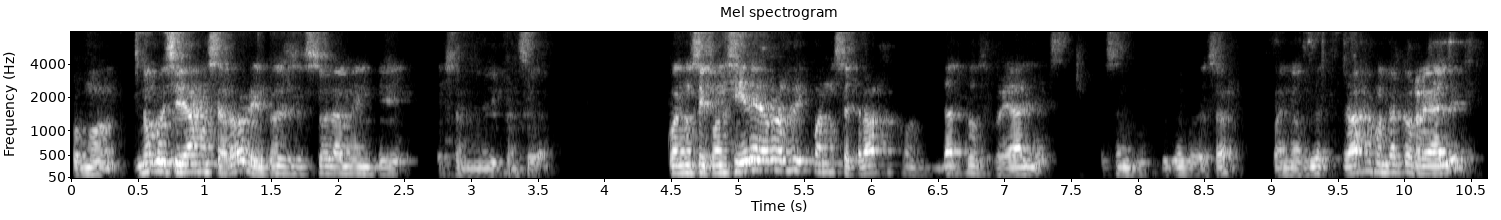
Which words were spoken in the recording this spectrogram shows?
como no consideramos error, entonces solamente eso no hay considera. Cuando se considera error es cuando se trabaja con datos reales, eso me explicó el profesor. Cuando trabajas con datos reales,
